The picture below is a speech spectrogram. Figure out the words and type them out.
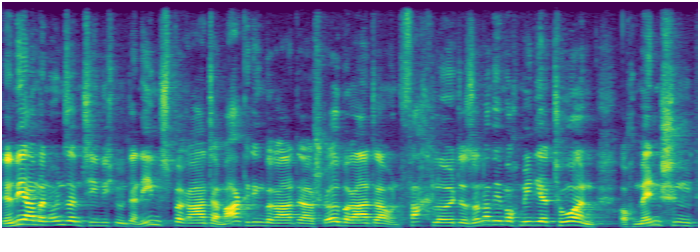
Denn wir haben in unserem Team nicht nur Unternehmensberater, Marketingberater, Steuerberater und Fachleute, sondern wir haben auch Mediatoren, auch Menschen,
